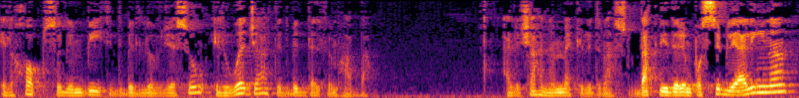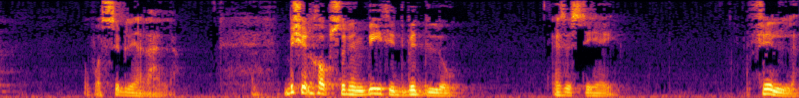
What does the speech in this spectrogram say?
il-ħobż u l-inbid jitbidlu f'Ġesu, il-weġa titbiddel f'imħabba. Għaliex aħna hemmhekk irridu naslu. Dak li jidher impossibbli għalina u possibbli għal Alla. Biex il-ħobż u l-inbid jitbidlu eżistijaj fil-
